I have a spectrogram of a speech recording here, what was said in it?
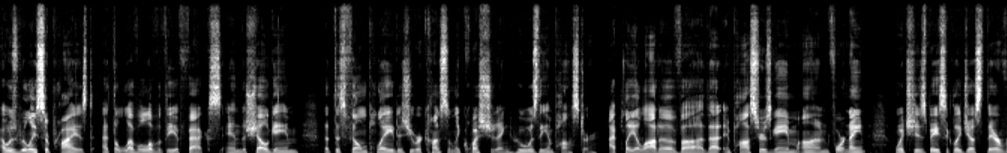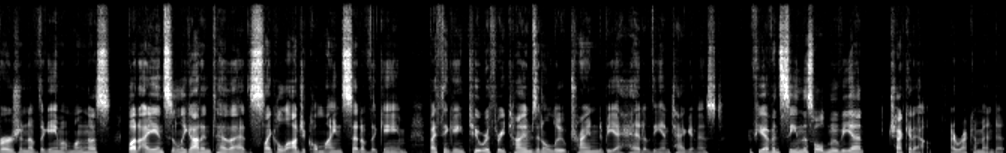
I was really surprised at the level of the effects and the shell game that this film played as you were constantly questioning who was the imposter. I play a lot of uh, that imposters game on Fortnite, which is basically just their version of the game Among Us, but I instantly got into that psychological mindset of the game by thinking two or three times in a loop trying to be ahead of the antagonist. If you haven't seen this old movie yet, check it out. I recommend it.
